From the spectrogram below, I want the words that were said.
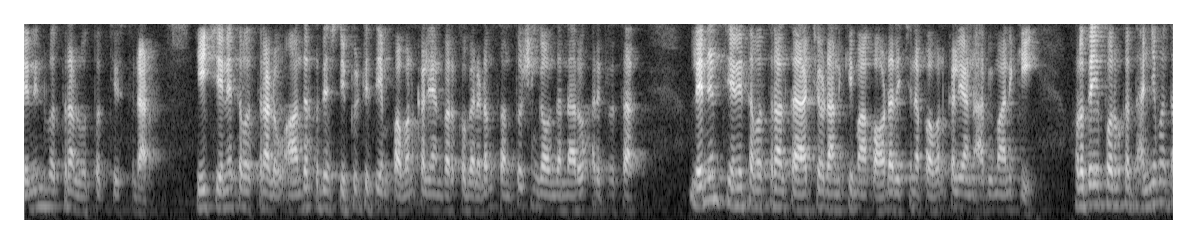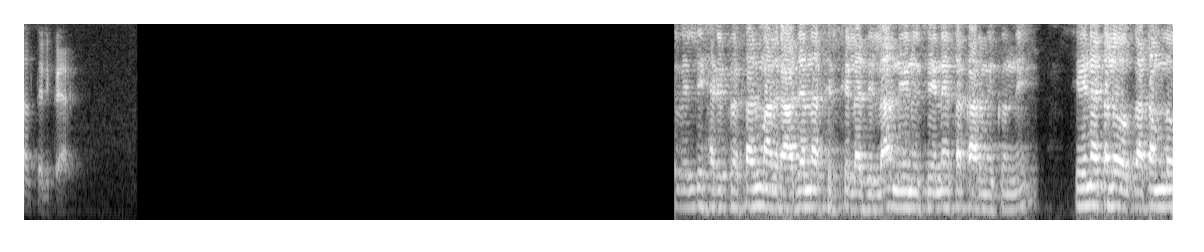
లెనిన్ వస్త్రాలు ఉత్పత్తి చేస్తున్నాడు. ఈ చేనేత వస్త్రాలు ఆంధ్రప్రదేశ్ డిప్యూటీ సీఎం పవన్ కళ్యాణ్ వరకు వెళ్ళడం సంతోషంగా ఉందన్నారు హరిప్రసాద్. లెనిన్ చేనేత వస్త్రాలు తయారు చేయడానికి మాకు ఆర్డర్ ఇచ్చిన పవన్ కళ్యాణ్ అభిమానికి హృదయపూర్వక ధన్యవాదాలు తెలిపారు. వెల్ది హరిప్రసాద్ మాది రాజన్న సిరిసిల్ల జిల్లా. నేను చేనేత కార్మికుని చేనేతలో గతంలో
